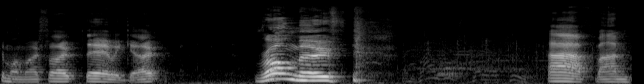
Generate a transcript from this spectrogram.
Come on, mofo. There we go. Wrong move. ah, fun.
